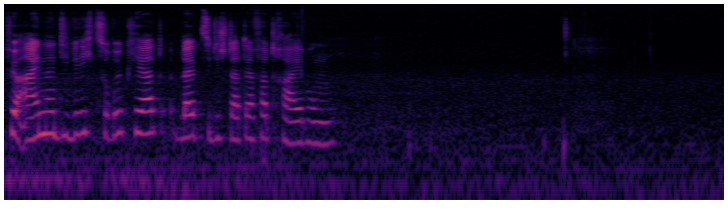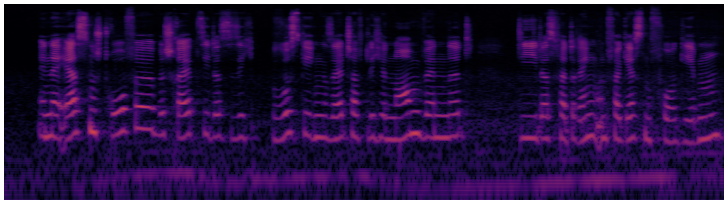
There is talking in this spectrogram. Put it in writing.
für eine, die wie ich zurückkehrt, bleibt sie die Stadt der Vertreibung. In der ersten Strophe beschreibt sie, dass sie sich bewusst gegen gesellschaftliche Normen wendet, die das Verdrängen und Vergessen vorgeben.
